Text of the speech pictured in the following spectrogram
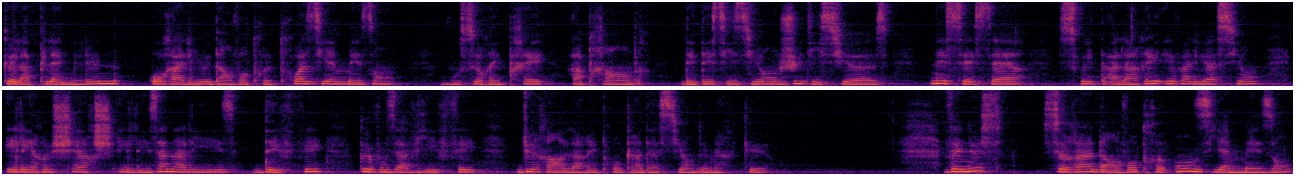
que la pleine lune aura lieu dans votre troisième maison, vous serez prêt à prendre des décisions judicieuses nécessaires suite à la réévaluation et les recherches et les analyses des faits que vous aviez faits durant la rétrogradation de Mercure. Vénus sera dans votre onzième maison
